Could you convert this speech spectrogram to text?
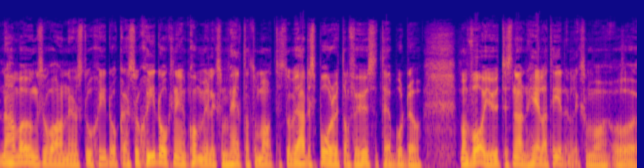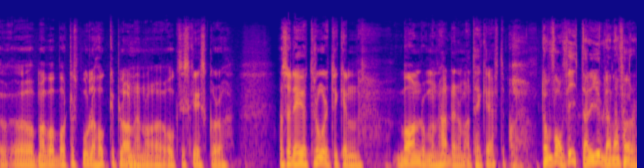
när han var ung så var han en stor skidåkare. Så skidåkningen kom ju liksom helt automatiskt. Och vi hade spår utanför huset där jag bodde. Och man var ju ute i snön hela tiden liksom. Och, och, och man var borta och spolade hockeyplanen och åkte skridskor. Och, alltså det är ju otroligt vilken barndom man hade när man tänker efter på det. De var vitare jularna förr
